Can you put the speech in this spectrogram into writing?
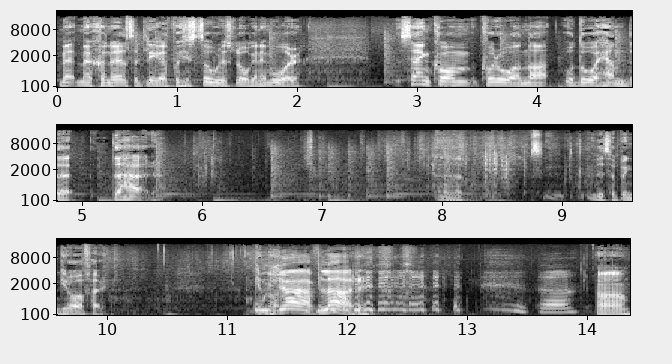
Men, men generellt sett legat på historiskt låga nivåer. Sen kom corona och då hände det här. Eh, visa upp en graf här. Åh oh, jävlar! ja. ja.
